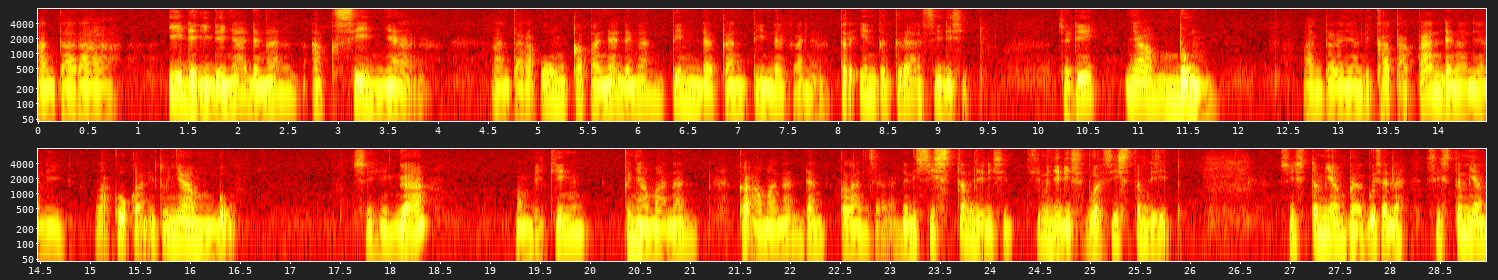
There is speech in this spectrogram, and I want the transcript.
antara ide-idenya dengan aksinya, antara ungkapannya dengan tindakan-tindakannya, terintegrasi di situ. Jadi nyambung antara yang dikatakan dengan yang dilakukan itu nyambung sehingga membuat kenyamanan, keamanan dan kelancaran. Jadi sistem jadi menjadi sebuah sistem di situ. Sistem yang bagus adalah sistem yang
